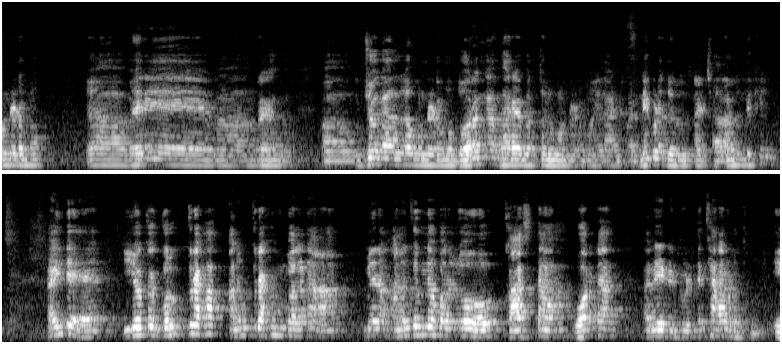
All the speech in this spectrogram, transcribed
ఉండడము వేరే ఉద్యోగాల్లో ఉండడము దూరంగా భార్యాభర్తలు ఉండడము ఇలాంటివన్నీ కూడా జరుగుతున్నాయి చాలా మందికి. అయితే ఈ యొక్క గురుగ్రహ అనుగ్రహం వలన మీరు అనుకున్న పనిలో కాస్త ఓరట అనేటటువంటిది కనబడుతుంది. ఈ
